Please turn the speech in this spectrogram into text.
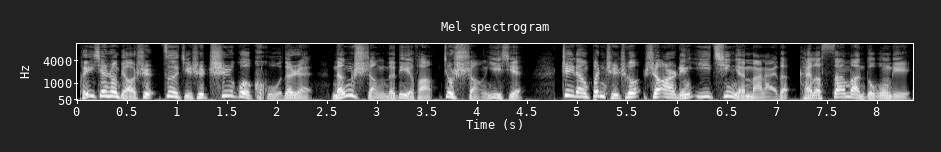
裴先生表示自己是吃过苦的人，能省的地方就省一些。这辆奔驰车是2017年买来的，开了三万多公里，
